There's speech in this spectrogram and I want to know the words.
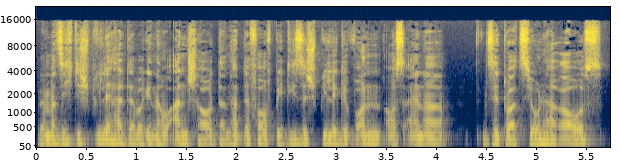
Wenn man sich die Spiele halt aber genau anschaut, dann hat der VfB diese Spiele gewonnen aus einer Situation heraus,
